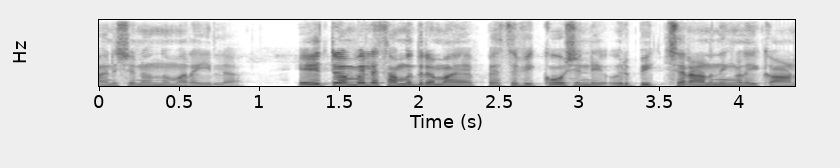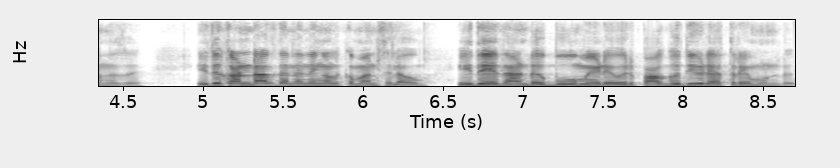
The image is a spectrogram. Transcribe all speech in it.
മനുഷ്യനൊന്നും അറിയില്ല. ഏറ്റവും വലിയ സമുദ്രമായ പെസഫിക് ഓഷന്റെ ഒരു പിക്ചറാണ് നിങ്ങൾ ഈ കാണുന്നത്. ഇത് കണ്ടാൽ തന്നെ നിങ്ങൾക്ക് മനസ്സിലാവും ഇതേതാണ്ട് ഭൂമിയുടെ ഒരു പകുതിയുടെ അത്രയും ഉണ്ട്.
